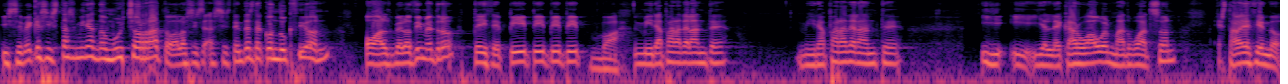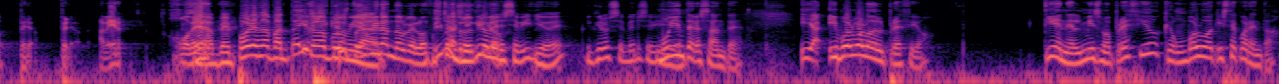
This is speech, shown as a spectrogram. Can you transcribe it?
Y se ve que si estás mirando mucho rato a los as- asistentes de conducción o al velocímetro, te dice pip, pip, pip, pip, Buah. mira para adelante, mira para adelante. Y, y- y el de CarWow, el Matt Watson, estaba diciendo, pero, pero, a ver, Joder, O sea, me pones la pantalla y no la puedo estoy mirar. mirando el velocímetro, Ostras, yo quiero tío. ver ese vídeo, ¿eh? Yo quiero ver ese vídeo. Muy interesante. Y, y vuelvo a lo del precio. Tiene el mismo precio que un Volvo XT40.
